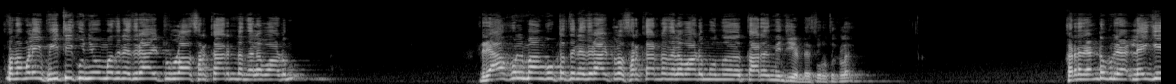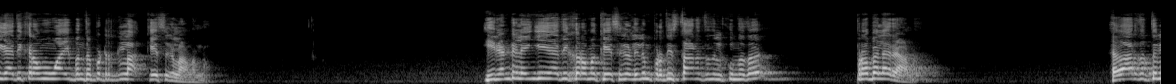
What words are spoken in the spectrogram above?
അപ്പോൾ നമ്മൾ ഈ പി ടി കുഞ്ഞുമുഹമ്മദിനെതിരായിട്ടുള്ള സർക്കാരിന്റെ നിലപാടും രാഹുൽ മാങ്കൂട്ടത്തിനെതിരായിട്ടുള്ള സർക്കാരിന്റെ നിലപാടും ഒന്ന് താരതമ്യം ചെയ്യണ്ടേ സുഹൃത്തുക്കളെ? കാരണം രണ്ടും ലൈംഗിക അതിക്രമവുമായി ബന്ധപ്പെട്ടിട്ടുള്ള കേസുകളാണല്ലോ. ഈ രണ്ട് ലൈംഗിക അതിക്രമ കേസുകളിലും പ്രതിസ്ഥാനത്ത് നിൽക്കുന്നത് പ്രബലരാണ്. യഥാർത്ഥത്തിൽ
